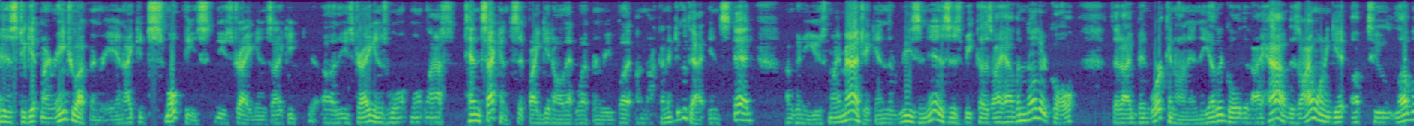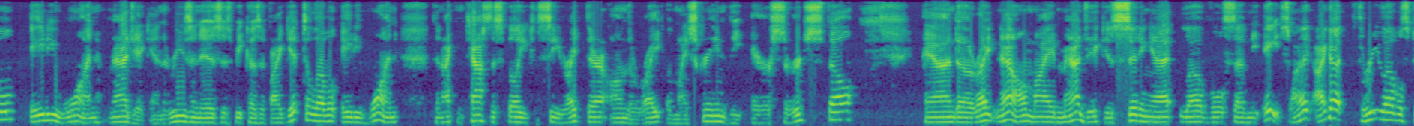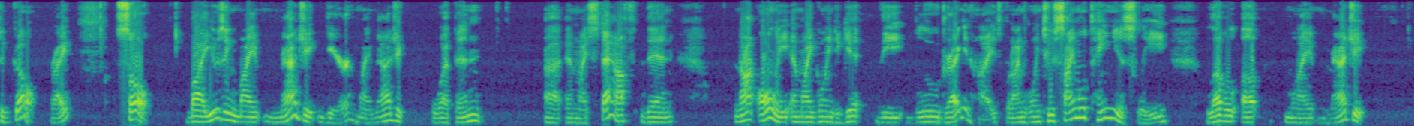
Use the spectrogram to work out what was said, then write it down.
is to get my range weaponry, and I could smoke these these dragons. I could uh, these dragons won't won't last ten seconds if I get all that weaponry, but I'm not going to do that. Instead, I'm going to use my magic, and the reason is is because I have another goal that I've been working on, and the other goal that I have is I want to get up to level 81 magic. And the reason is is because if I get to level 81 then I can cast the spell you can see right there on the right of my screen the air surge spell. And uh, right now my magic is sitting at level 78 so I, I got three levels to go right? So by using my magic gear my magic weapon uh, and my staff then not only am I going to get the blue dragon hides, but I'm going to simultaneously level up my magic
